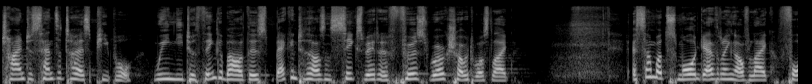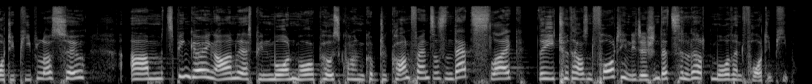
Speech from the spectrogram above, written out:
trying to sensitize people. We need to think about this. Back in 2006, we had a first workshop. It was like a somewhat small gathering of like 40 people or so. Um, it's been going on. There's been more and more post-quantum crypto conferences, and that's like the 2014 edition. That's a lot more than 40 people.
